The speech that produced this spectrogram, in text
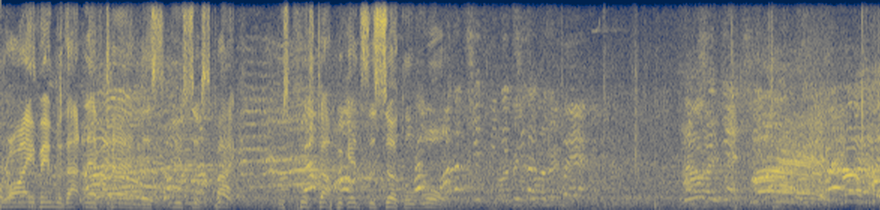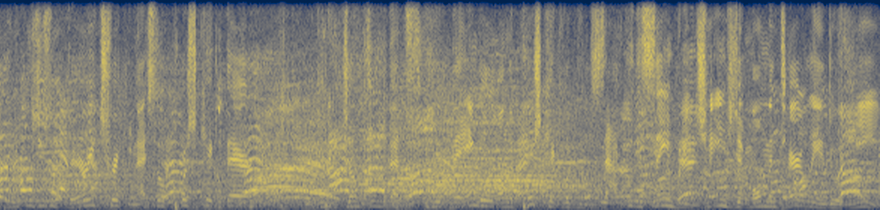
drive in with that left hand as Yusuf's back was pushed up against the circle wall. Very tricky. Nice little push kick there. Kind of jumped into that. The angle on the push kick looked exactly the same, but he changed it momentarily into a knee.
